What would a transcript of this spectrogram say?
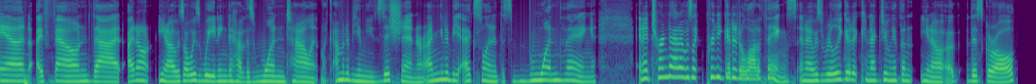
And I found that I don't, you know, I was always waiting to have this one talent. Like, I'm going to be a musician or I'm going to be excellent at this one thing. And it turned out I was like pretty good at a lot of things. And I was really good at connecting with, an, you know, a, this girl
